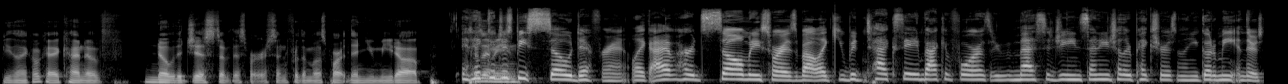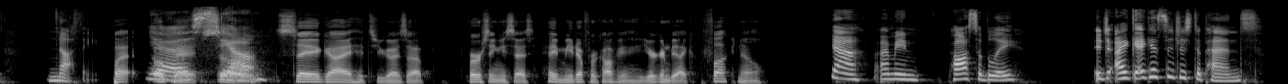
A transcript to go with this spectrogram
be like, okay, kind of know the gist of this person for the most part. Then you meet up. And 'Cause it I could just be so different. Like I have heard so many stories about like you've been texting back and forth or you've been messaging, sending each other pictures, and then you go to meet and there's nothing. But okay, so yeah. say a guy hits you guys up. First thing he says, "Hey, meet up for coffee." And you're gonna be like, "Fuck no." Yeah, I mean, possibly. It, I, I guess it just depends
